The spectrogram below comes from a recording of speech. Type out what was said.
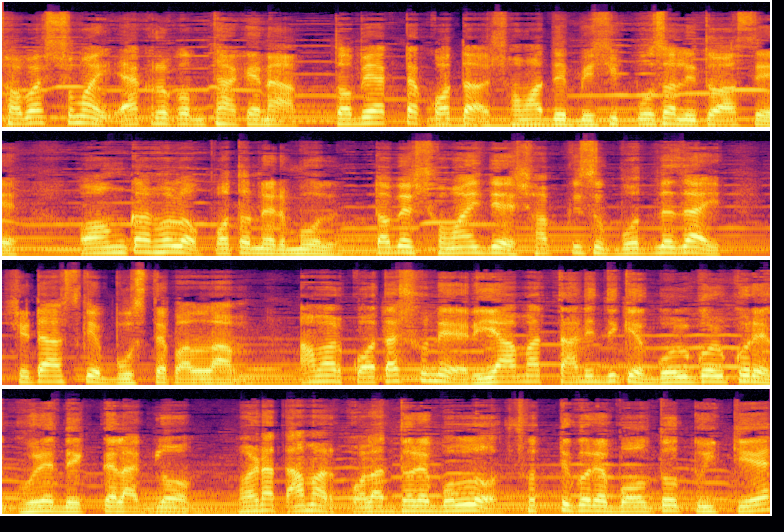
সবার সময় একরকম থাকে না। তবে একটা কথা, সমাজে বেশি প্রচলিত আছে। অহংকার হলো পতনের মূল। তবে সময় দিয়ে সবকিছু বদলে যায়, সেটা আজকে বুঝতে পারলাম। আমার কথা শুনে রিয়া আমার চারিদিকে গোল গোল করে ঘুরে দেখতে লাগল। হঠাৎ আমার কলার ধরে বলল, সত্যি করে বলতো তুই কে?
